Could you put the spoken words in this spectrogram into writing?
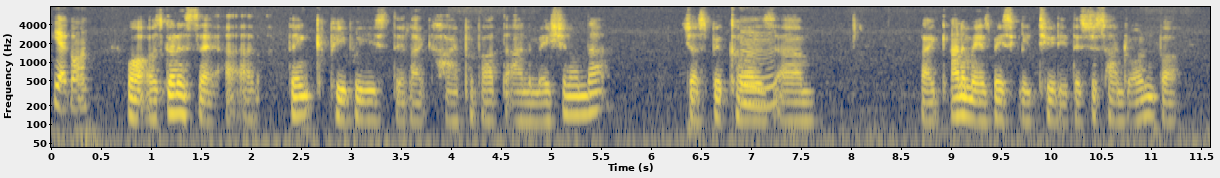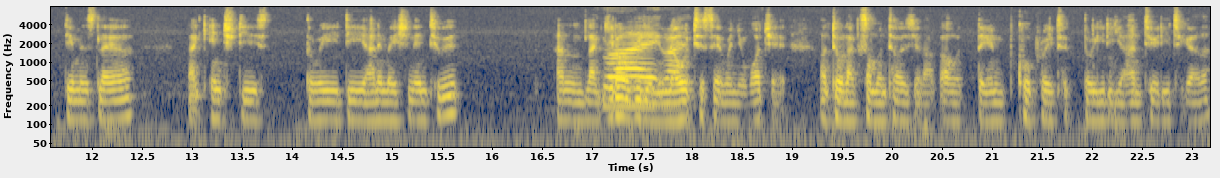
yeah, go on. well, I was gonna say I, I think people used to like hype about the animation on that, just because Mm. um, like anime is basically two D. It's just hand drawn, but Demon Slayer like introduced three D animation into it, and like you don't really Right, right. notice it when you watch it until like someone tells you like oh they incorporated three D and two D together,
